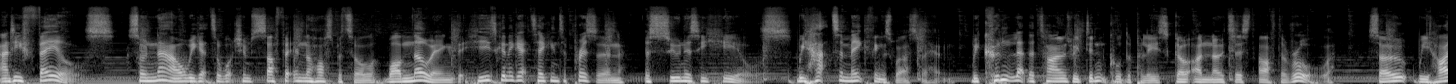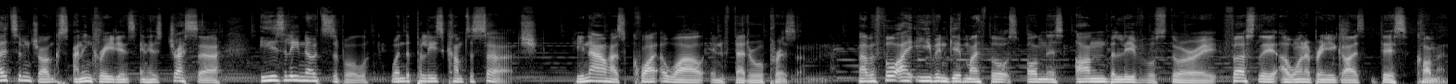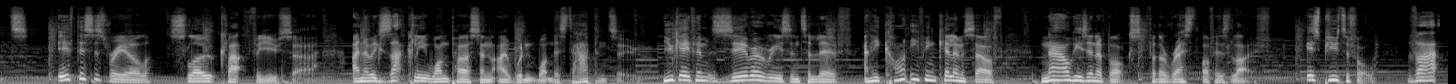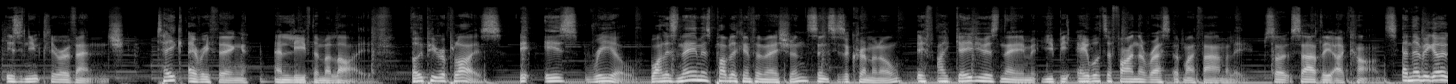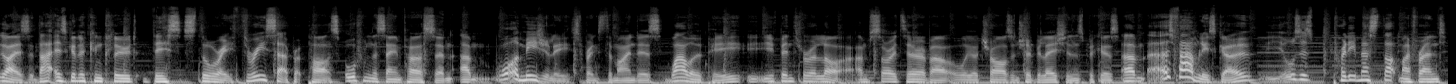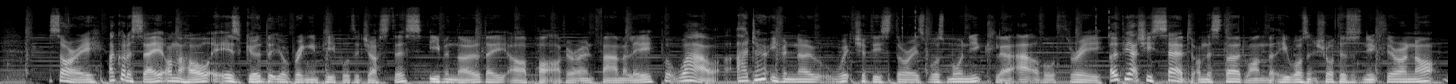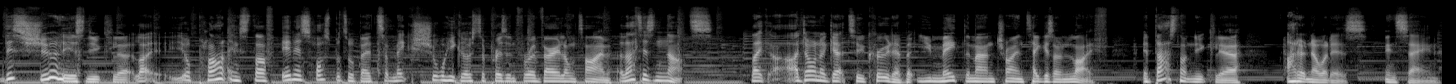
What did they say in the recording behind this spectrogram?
and he fails. So now we get to watch him suffer in the hospital while knowing that he's going to get taken to prison as soon as he heals. We had to make things worse for him. We couldn't let the times we didn't call the police go unnoticed after all. So we hide some drugs and ingredients in his dresser, easily noticeable when the police come to search. He now has quite a while in federal prison. Now, before I even give my thoughts on this unbelievable story, firstly, I want to bring you guys this comment. If this is real, slow clap for you, sir. I know exactly one person I wouldn't want this to happen to. You gave him zero reason to live, and he can't even kill himself. Now he's in a box for the rest of his life. It's beautiful. That is nuclear revenge. Take everything and leave them alive. OP replies, It is real. While his name is public information, since he's a criminal, if I gave you his name, you'd be able to find the rest of my family. So sadly, I can't. And there we go, guys. That is going to conclude this story. Three separate parts, all from the same person. Um, what immediately springs to mind is, wow, OP, you've been through a lot. I'm sorry to hear about all your trials and tribulations because, um, as families go, yours is pretty messed up, my friend. Sorry, I've got to say, on the whole, it is good that you're bringing people to justice, even though they are part of your own family. But wow, I don't even know which of these stories was more nuclear out of all three. OP actually said on this third one that he wasn't sure if this was nuclear or not. This surely is nuclear. Like, you're planting stuff in his hospital bed to make sure he goes to prison for a very long time. That is nuts. Like, I don't want to get too crude here, but you made the man try and take his own life. If that's not nuclear, I don't know what is. Insane.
